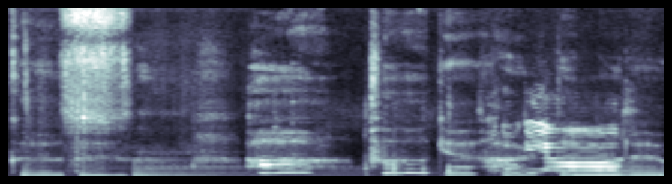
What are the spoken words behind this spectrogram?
그댈 아프게 할 때 말이에요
